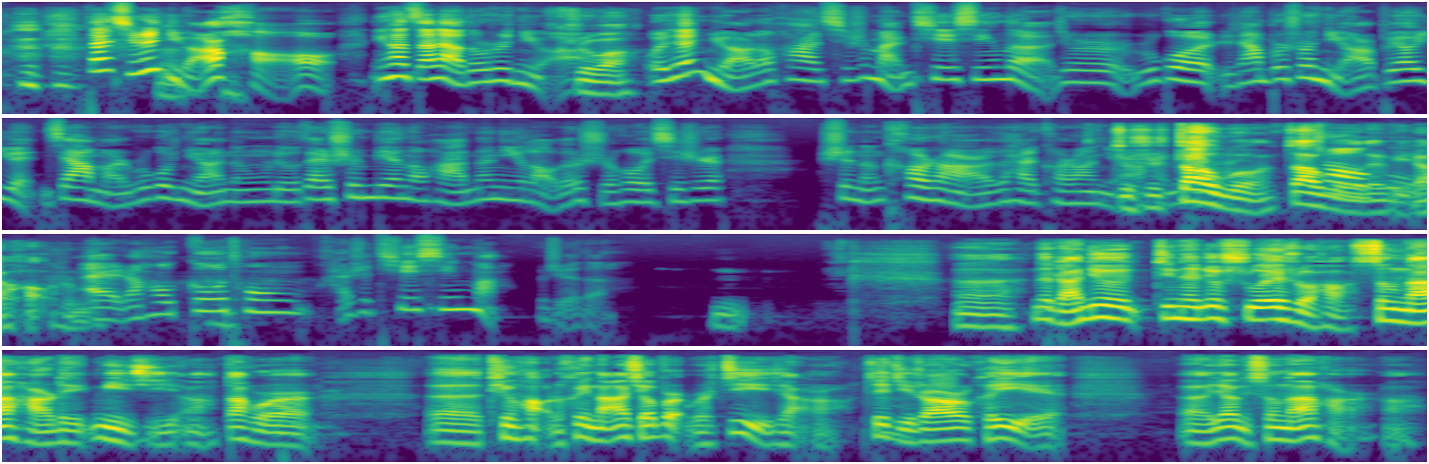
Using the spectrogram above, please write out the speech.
但其实女儿好，你看咱俩都是女儿，是吧？我觉得女儿的话其实蛮贴心的，就是如果人家不是说女儿不要远嫁嘛，如果女儿能留在身边的话，那你老的时候其实。是能靠上儿子，还是靠上女儿？就是照顾照顾的比较好，是吗？哎，然后沟通还是贴心嘛，我觉得。嗯嗯，那咱就今天就说一说哈，生男孩的秘籍啊，大伙儿呃，听好了，可以拿个小本本记一下啊。这几招可以，呃，让你生男孩啊。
